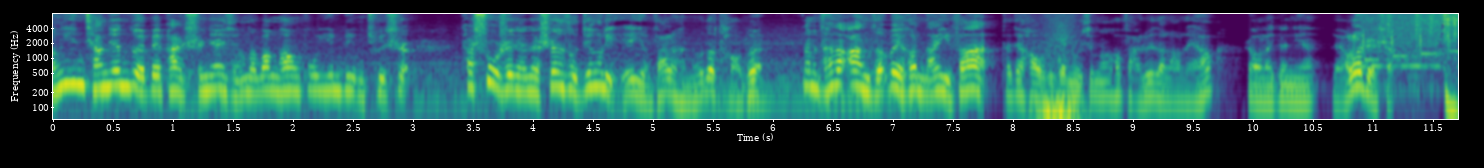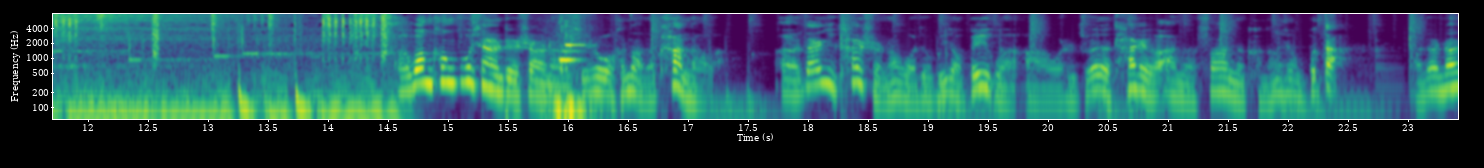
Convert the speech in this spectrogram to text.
曾因强奸罪被判十年刑的汪康夫因病去世，他数十年的申诉经历也引发了很多的讨论。那么他的案子为何难以翻案？大家好，我是关注新闻和法律的老梁，让我来跟您聊聊这事儿。啊，汪康夫先生这事儿呢，其实我很早就看到了，呃，但是一开始呢，我就比较悲观啊，我是觉得他这个案子翻案的可能性不大。啊，但是他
